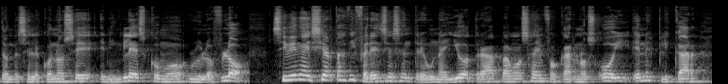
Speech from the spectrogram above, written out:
donde se le conoce en inglés como Rule of Law. Si bien hay ciertas diferencias entre una y otra, vamos a enfocarnos hoy en explicar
